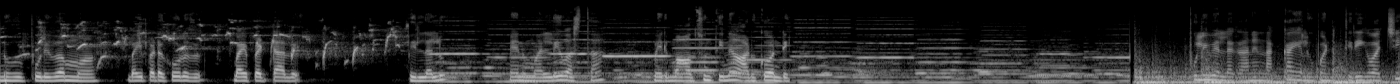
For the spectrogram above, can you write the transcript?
నువ్వు పులివమ్మ. భయపడకూడదు భయపెట్టాలి. పిల్లలు నేను మళ్ళీ వస్తా. మీరు మాంసం తిని ఆడుకోండి. పులి వెళ్ళగానే నక్క ఎలుగుబంటి తిరిగి వచ్చి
